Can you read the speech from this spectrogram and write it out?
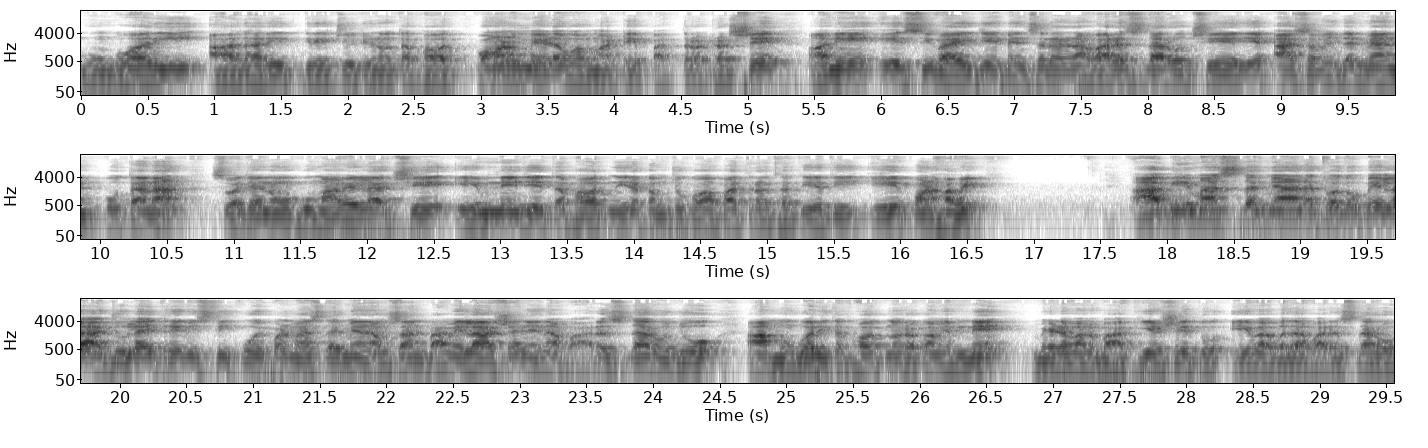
મોંઘવારી આધારિત ગ્રેચ્યુટીનો તફાવત પણ મેળવવા માટે પાત્ર ઠરશે. અને એ સિવાય જે પેન્શનરના વારસદારો છે, જે આ સમય દરમિયાન પોતાના સ્વજનો ગુમાવેલા છે, એમને જે તફાવતની રકમ ચૂકવવા પાત્ર થતી હતી, એ પણ હવે આ બે માસ દરમિયાન અથવા તો પહેલાં જુલાઈ ત્રેવીસથી કોઈ પણ માસ દરમિયાન અવસાન પામેલા હશે ને એના વારસદારો જો આ મોંઘવારી તફાવતનો રકમ એમને મેળવવાનો બાકી હશે તો એવા બધા વારસદારો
